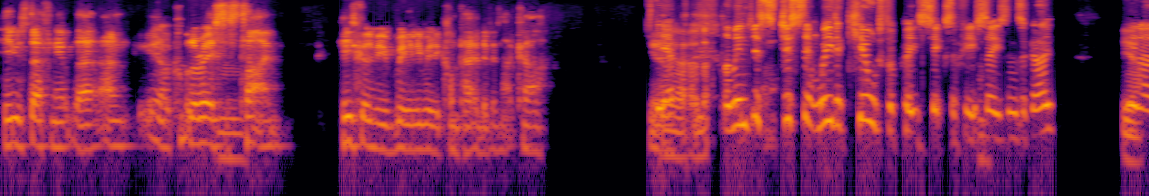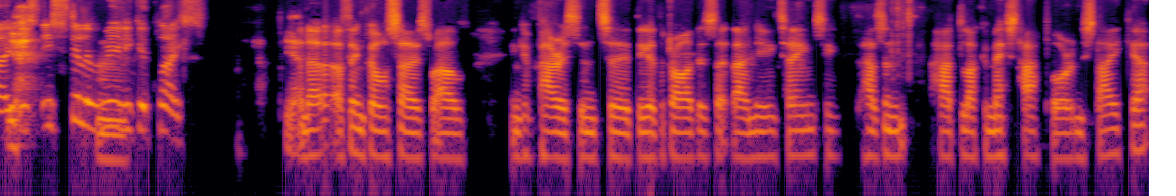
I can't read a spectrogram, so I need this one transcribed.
He was definitely up there, and you know, a couple of races Mm. time, he's going to be really, really competitive in that car. Yeah, yeah. I mean, just just think we'd have killed for P6 a few seasons ago. Yeah. You know, yeah. He's, he's, still a really mm. good place. Yeah, and uh, I think also as well, in comparison to the other drivers at their new teams, he hasn't had like a mishap or a mistake yet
